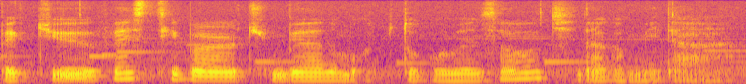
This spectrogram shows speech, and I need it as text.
맥주 페스티벌 준비하는 모습도 보면서 지나갑니다.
